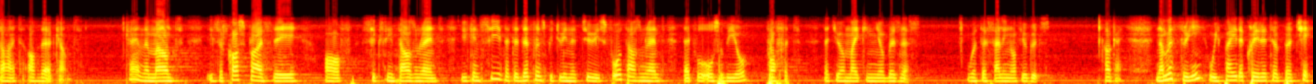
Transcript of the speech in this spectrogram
side of the account okay and the amount is the cost price there of 16,000 Rand. You can see that the difference between the two is 4,000 Rand. That will also be your profit that you are making in your business with the selling of your goods. Okay, number three, we paid a creditor per check.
